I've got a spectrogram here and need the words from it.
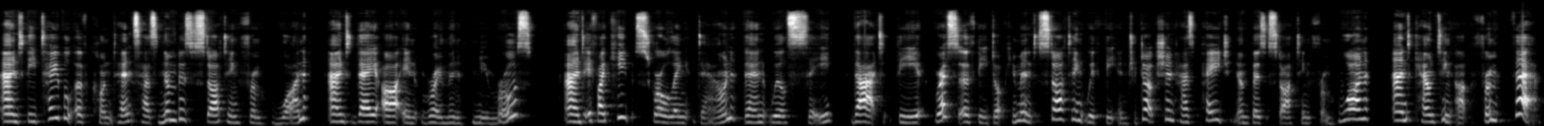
and the table of contents has numbers starting from 1 and they are in Roman numerals. And if I keep scrolling down, then we'll see that the rest of the document, starting with the introduction, has page numbers starting from 1 and counting up from there.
